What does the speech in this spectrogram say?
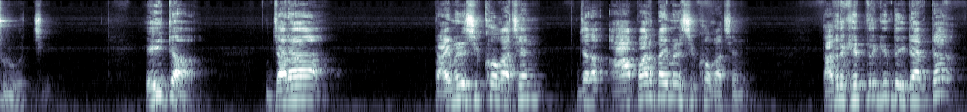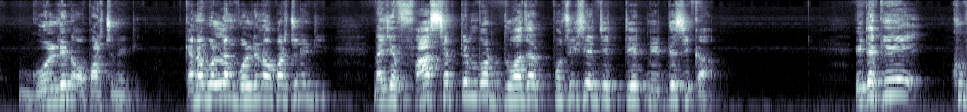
শুরু হচ্ছে। এইটা যারা প্রাইমারি শিক্ষক আছেন, যারা আপার প্রাইমারি শিক্ষক আছেন, তাদের ক্ষেত্রে কিন্তু এটা একটা গোল্ডেন অপরচুনিটি কেন বললাম গোল্ডেন অপরচুনিটি না যে ফার্স্ট সেপ্টেম্বর দু হাজার পঁচিশের যে টেট নির্দেশিকা, এটাকে খুব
